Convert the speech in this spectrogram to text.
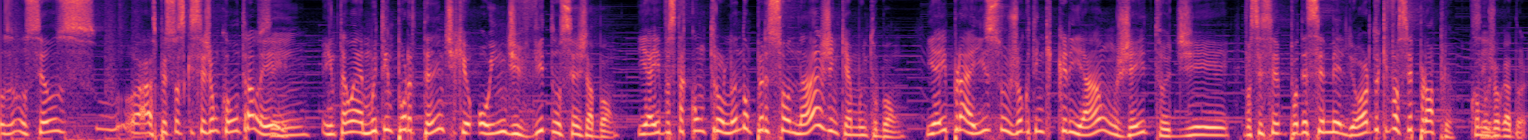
os, os seus. as pessoas que sejam contra a lei. Sim. Então é muito importante que o indivíduo seja bom. E aí você tá controlando um personagem que é muito bom. E aí, pra isso, o jogo tem que criar um jeito de você ser- poder ser melhor do que você próprio, como Sim. jogador.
